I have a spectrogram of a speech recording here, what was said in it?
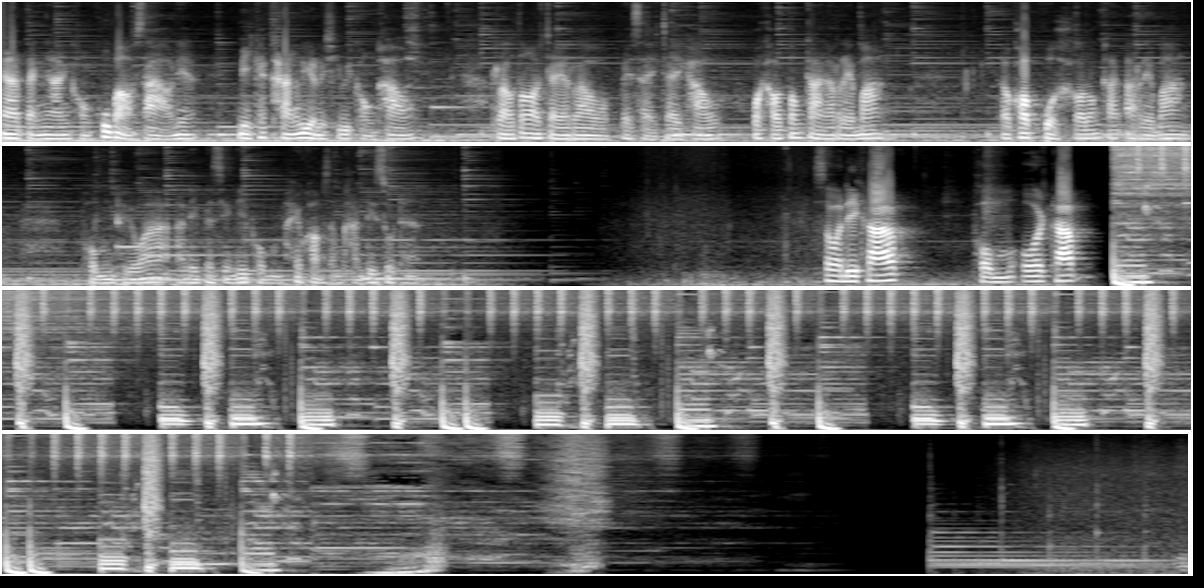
งานแต่งงานของคู่บ่าวสาวเนี่ยมีแค่ครั้งเดียวในชีวิตของเขา เราต้องเอาใจเราไปใส่ใจเขาว่าเขาต้องการอะไรบ้าง แล้วครอบครัวเขาต้องการอะไรบ้าง ผมถือว่าอันนี้เป็นสิ่งที่ผมให้ความสำคัญที่สุดนะสวัสดีครับ ผมโอ๊ตครับ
